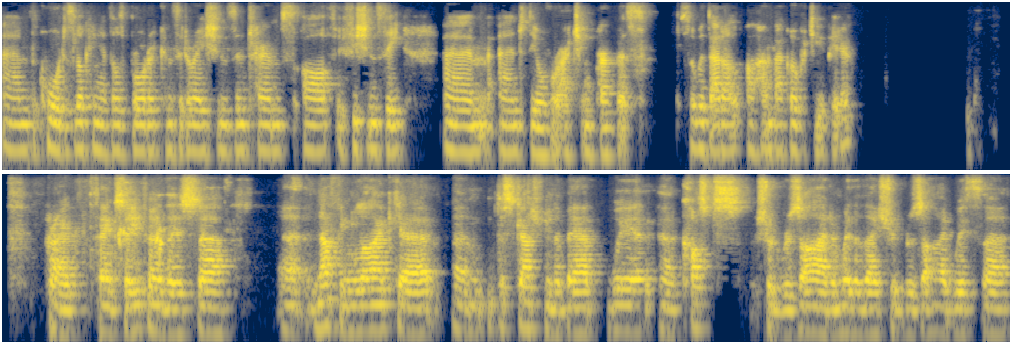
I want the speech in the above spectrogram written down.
um, the court is looking at those broader considerations in terms of efficiency um, and the overarching purpose. So with that, I'll, I'll, hand back over to you, Peter. Great, thanks, Aoife. There's uh, uh, nothing like uh, um, discussion about where uh, costs should reside and whether they should reside with uh,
